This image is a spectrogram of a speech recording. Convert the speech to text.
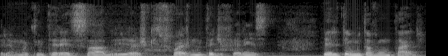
ele é muito interessado e acho que isso faz muita diferença. E ele tem muita vontade.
